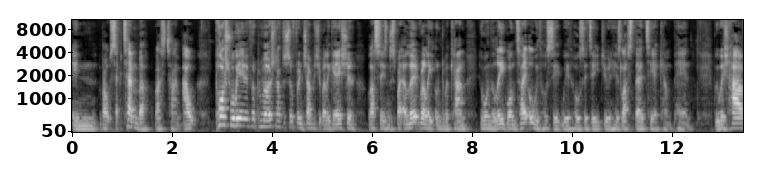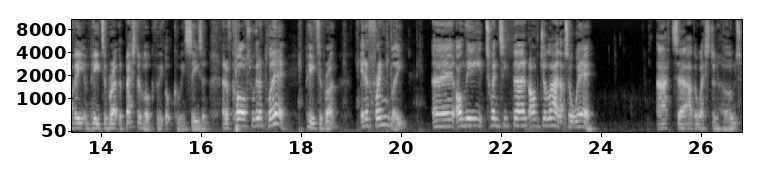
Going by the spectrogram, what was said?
in about September last time out. Posh will be aiming for promotion after suffering championship relegation last season despite a late rally under McCann, who won the League One title with Hull, City, with Hull City during his last third tier campaign. We wish Harvey and Peterborough the best of luck for the upcoming season. And of course, we're going to play Peterborough in a friendly uh, on the 23rd of July. That's away at, uh, at the Weston Homes.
